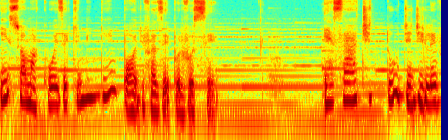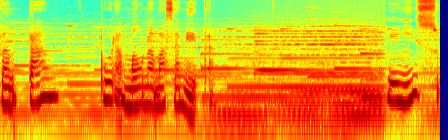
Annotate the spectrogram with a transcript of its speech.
Isso é uma coisa que ninguém pode fazer por você. Essa atitude de levantar, pôr a mão na maçaneta. E é isso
